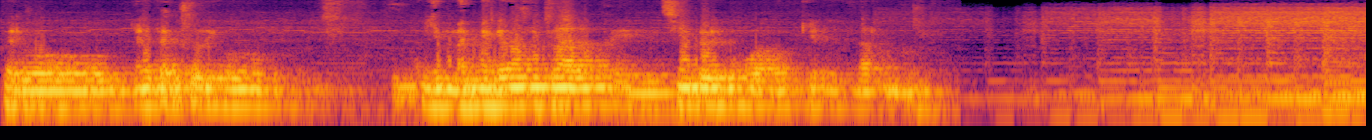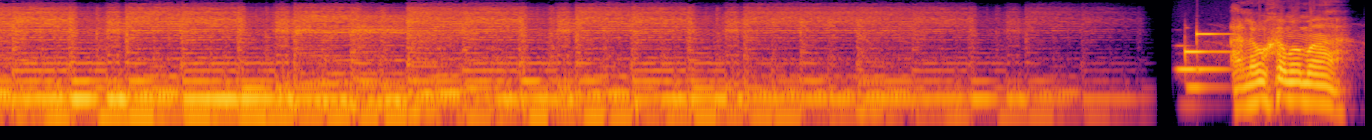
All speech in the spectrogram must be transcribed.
pero en efecto, digo, y me, me queda muy claro que siempre el jugador quiere dar lo mejor. Aloha mamá.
